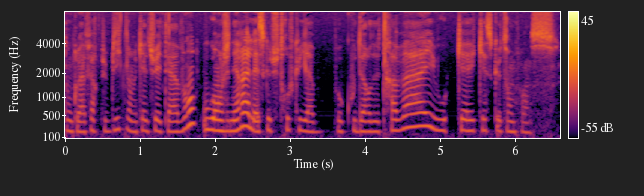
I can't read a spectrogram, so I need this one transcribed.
donc l'affaire publique dans lequel tu étais avant, ou en général, est-ce que tu trouves qu'il y a beaucoup d'heures de travail ou qu'est-ce que tu en penses?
